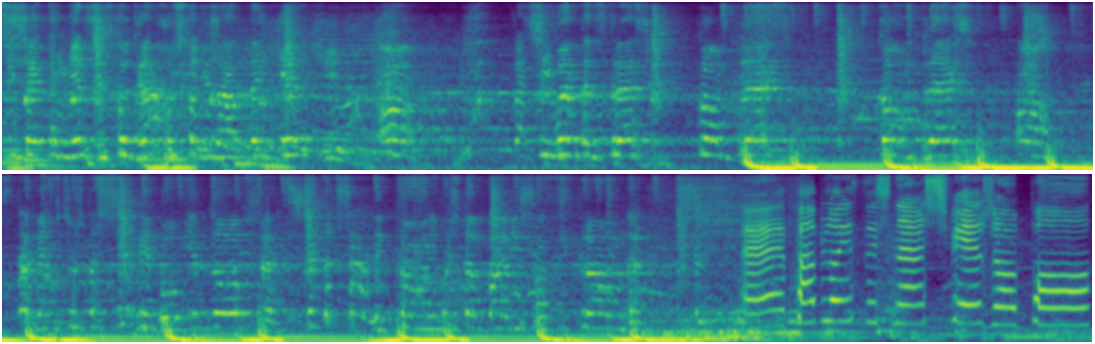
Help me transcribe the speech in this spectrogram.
Dzisiaj u mnie wszystko gra, choć to nie żadne gierki O, straciłem ten stres, kompleks O, stawiam wciąż na siebie, bo wiem dobrze Że to czarny koń, choć dawali szansy skromne E, Pablo, jesteś na świeżo po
